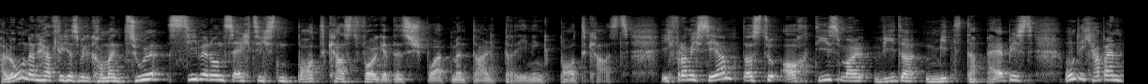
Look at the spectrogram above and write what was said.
Hallo und ein herzliches Willkommen zur 67. Podcast-Folge des Sportmental Training Podcasts. Ich freue mich sehr, dass du auch diesmal wieder mit dabei bist und ich habe ein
